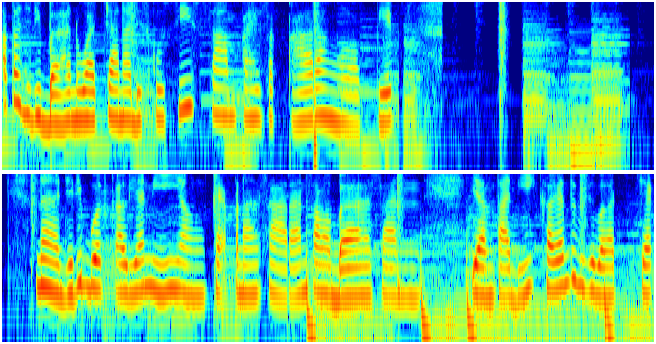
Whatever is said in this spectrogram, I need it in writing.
atau jadi bahan wacana diskusi sampai sekarang loh, Pips. Nah, jadi buat kalian nih yang kayak penasaran sama bahasan yang tadi, kalian tuh bisa banget cek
